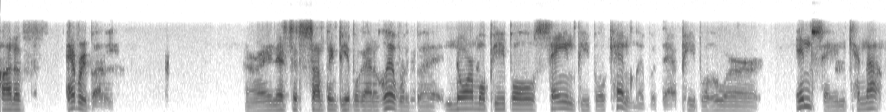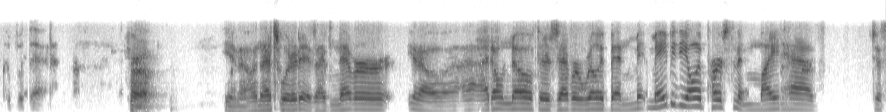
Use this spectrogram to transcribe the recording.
ton of everybody. All right, and that's just something people got to live with. But normal people, sane people, can live with that. People who are insane cannot live with that. True. You know, and that's what it is. I've never, you know, I, I don't know if there's ever really been. Maybe the only person that might have just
